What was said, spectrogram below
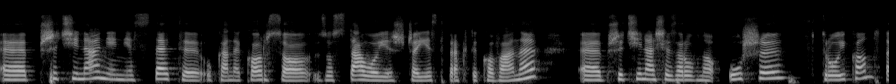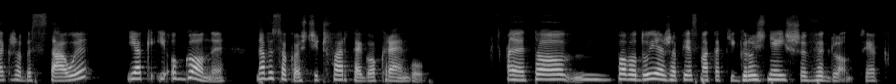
E, Przycinanie niestety u cane corso zostało jeszcze, jest praktykowane. E, Przycina się zarówno uszy w trójkąt, tak żeby stały, jak i ogony na wysokości czwartego kręgu. E, To mm, powoduje, że pies ma taki groźniejszy wygląd. Jak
